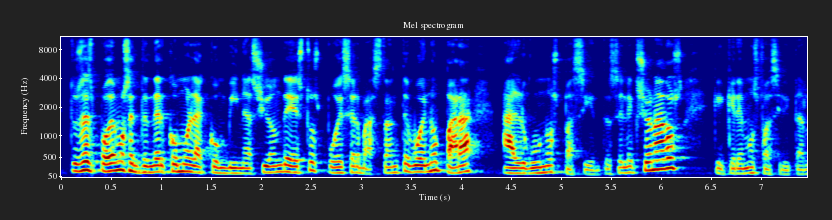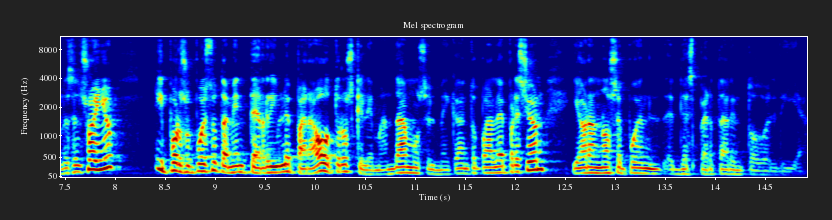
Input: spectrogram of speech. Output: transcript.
Entonces podemos entender cómo la combinación de estos puede ser bastante bueno para algunos pacientes seleccionados que queremos facilitarles el sueño y por supuesto también terrible para otros que le mandamos el medicamento para la depresión y ahora no se pueden despertar en todo el día.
